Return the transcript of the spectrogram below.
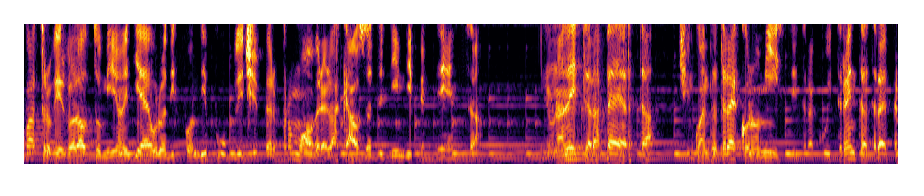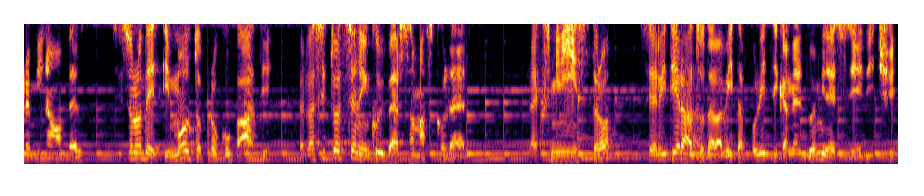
4,8 milioni di euro di fondi pubblici per promuovere la causa dell'indipendenza. In una lettera aperta, 53 economisti, tra cui 33 premi Nobel, si sono detti molto preoccupati per la situazione in cui versa Mascolel. L'ex ministro si è ritirato dalla vita politica nel 2016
